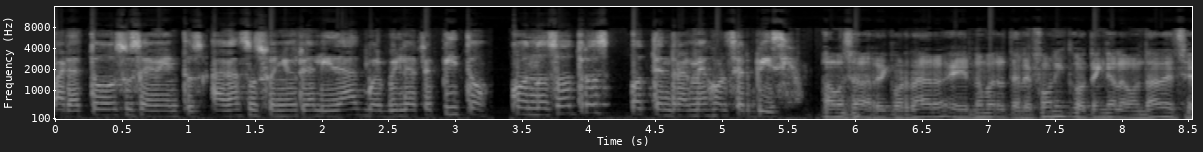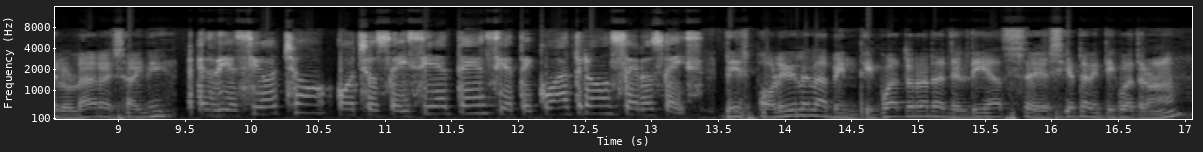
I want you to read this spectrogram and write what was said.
Para todos sus eventos. Hagan sus sueños realidad, vuelvo y les repito, con nosotros obtendrá el mejor servicio. Vamos a recordar el número telefónico, tenga la bondad del celular, es ID. Es 18-867-7406. Disponible las 24 horas del día 724, eh, ¿no?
